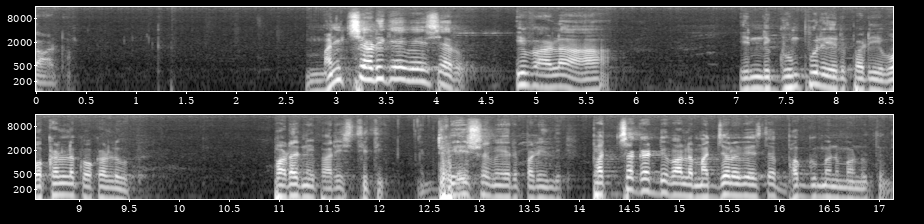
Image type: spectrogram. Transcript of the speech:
God మంచి అడుగే వేశారు. ఇవాళ ఇన్ని గుంపులు ఏర్పడి ఒకళ్ళకొకళ్ళు పడని పరిస్థితి ద్వేషం ఏర్పడింది. పచ్చగడ్డి వాళ్ళ మధ్యలో వేస్తే భగ్గుమని మండుతుంది.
